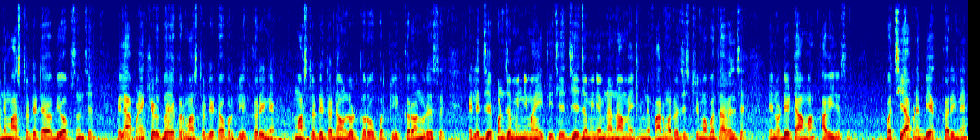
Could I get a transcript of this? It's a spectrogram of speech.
અને માસ્ટર ડેટા એવા બે ઓપ્શન છે. પહેલાં આપણે ખેડૂત ભાઈ એકવાર માસ્ટર ડેટા ઉપર ક્લિક કરીને માસ્ટર ડેટા ડાઉનલોડ કરો ઉપર ક્લિક કરવાનું રહેશે. એટલે જે પણ જમીનની માહિતી છે, જે જમીન એમના નામે એમને ફાર્મર રજિસ્ટ્રીમાં બતાવેલ છે, એનો ડેટા આમાં આવી જશે. પછી આપણે બેક કરીને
